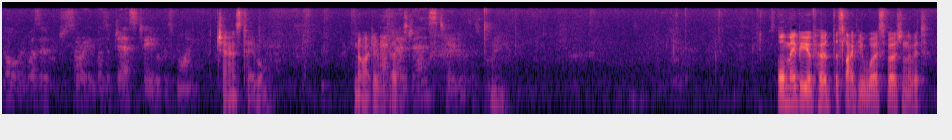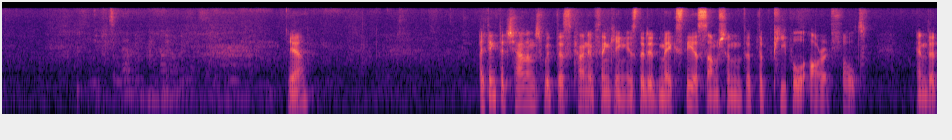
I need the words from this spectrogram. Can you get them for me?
No, it was a, sorry, it was a jazz table this morning. Jazz table. No idea what At that is. jazz table this hmm. morning. Or maybe you've heard the slightly worse version of it. Yeah? I think the challenge with this kind of thinking is that it makes the assumption that the people are at fault and that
